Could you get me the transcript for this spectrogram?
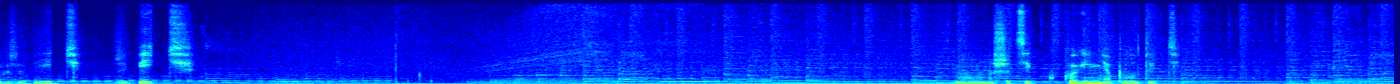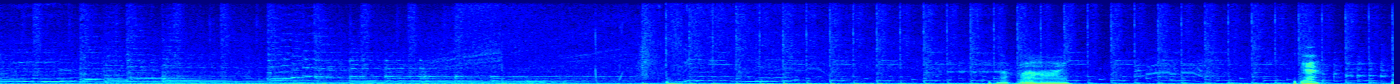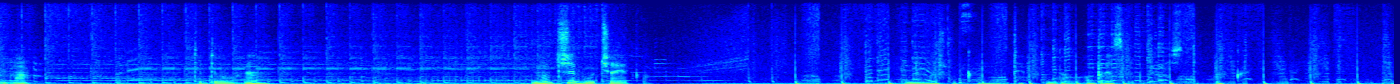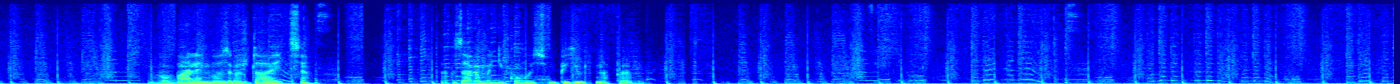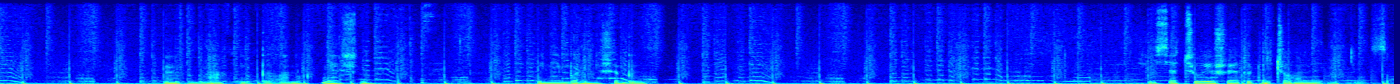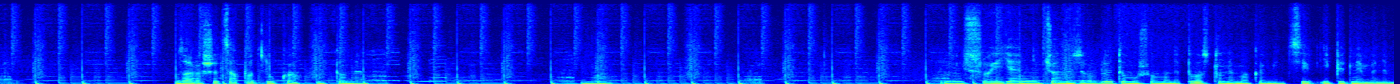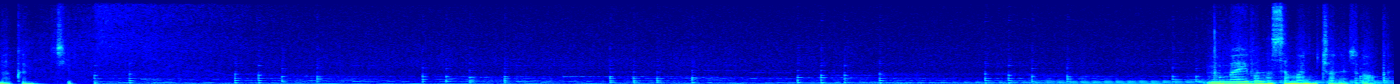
Живіть, живіть. О, воно ще ці коріння плодить. Давай. Є? Нема. Друга. Ну, живуча яка. Не можу кинути. Добре, зробилось так. О, Валін возрождається. Так, зараз мені когось вб'ють, напевно. Я чую, що я тут нічого не зробила. Зараз ще ця падлюка утоне. Ну. Ну і що, я нічого не зроблю, тому що в мене просто нема камінців. І під ними нема камінців. Сама нічого не зробить.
